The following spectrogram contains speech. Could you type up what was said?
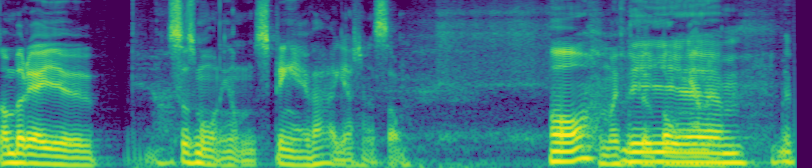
De börjar ju så småningom springa iväg här känns det som. Ja, ju vi, eh,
